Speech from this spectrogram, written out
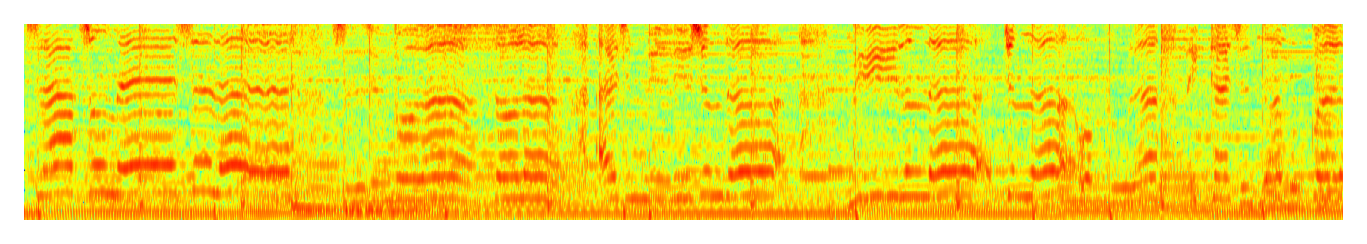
假装没事了，时间过了，走了，爱情面临选择，你冷了，倦了，我哭了，离开时的不快乐。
